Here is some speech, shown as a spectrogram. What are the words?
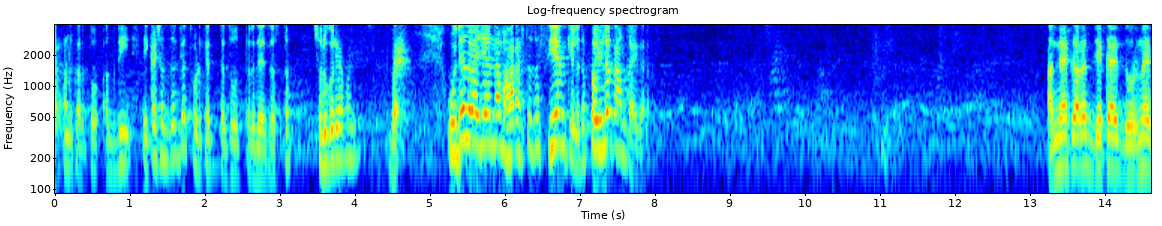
आपण करतो. अगदी एका शब्दात किंवा थोडक्यात त्याचं उत्तर द्यायचं असतं. सुरू करूया आपण? बरं. उदयनराजे यांना महाराष्ट्राचं सीएम केलं तर पहिलं काम काय करा? अन्यायकारक जे काय धोरण आहेत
